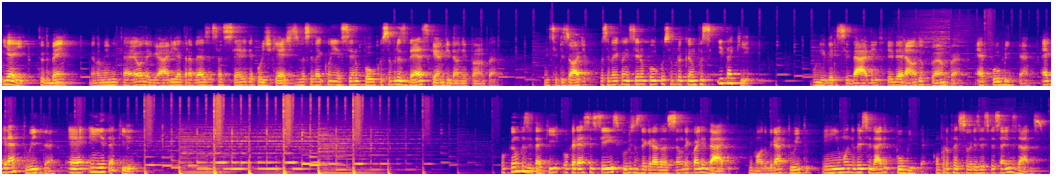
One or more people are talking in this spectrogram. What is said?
E aí, tudo bem? Meu nome é Mikael Legar e através dessa série de podcasts você vai conhecer um pouco sobre os 10 campi da Unipampa. Nesse episódio, você vai conhecer um pouco sobre o campus Itaqui. Universidade Federal do Pampa. É pública, é gratuita, é em Itaqui. O campus Itaqui oferece seis cursos de graduação de qualidade, de modo gratuito e em uma universidade pública, com professores especializados.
